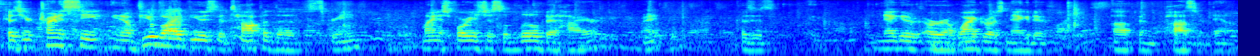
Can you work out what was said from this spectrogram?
because you're trying to see. You know, view y view is the top of the screen. Minus 40 is just a little bit higher, right? Because it's negative or a y grows negative up and positive down.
